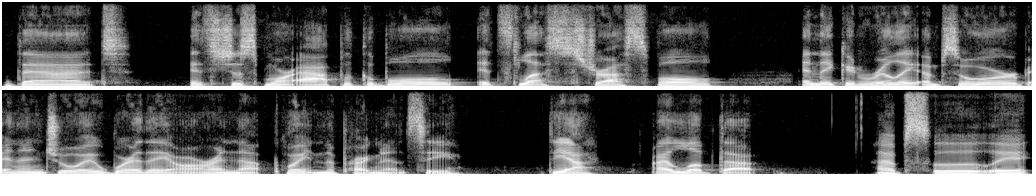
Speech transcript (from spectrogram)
that it's just more applicable, it's less stressful, and they can really absorb and enjoy where they are in that point in the pregnancy. Yeah, I love that. Absolutely.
